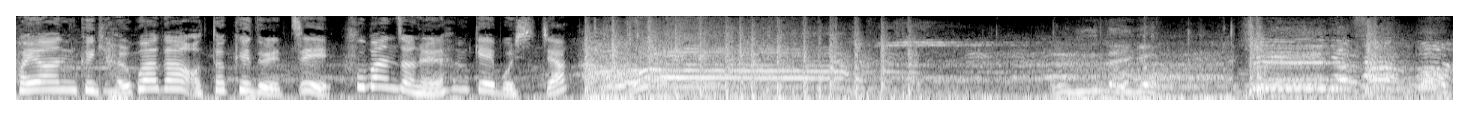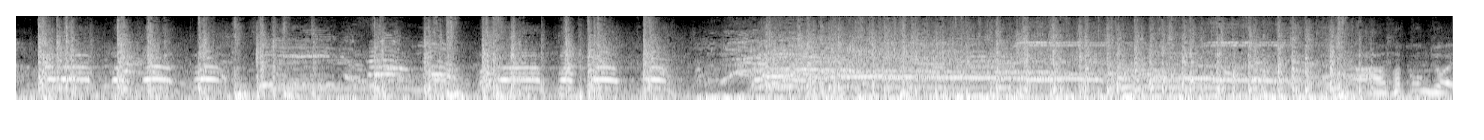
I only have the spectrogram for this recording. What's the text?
과연 그 결과가 어떻게 될지 후반전을 함께 보시죠. 오늘 이긴다 이겨. 신협 상무 석공 좋아.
